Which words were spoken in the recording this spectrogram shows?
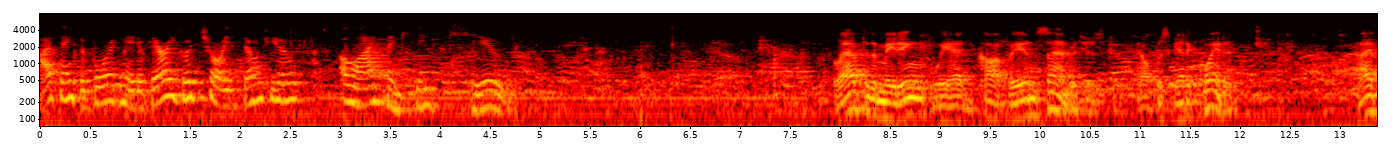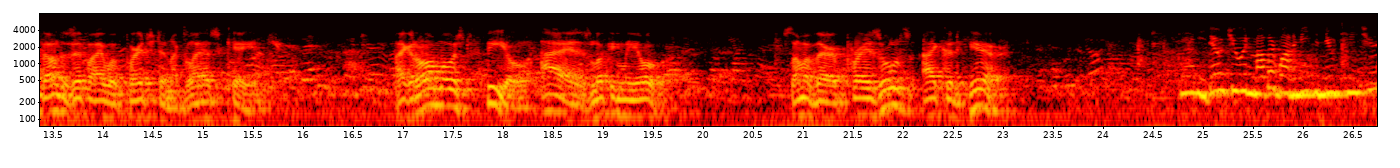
I think the board made a very good choice, don't you? Oh, I think he's cute. Well, after the meeting, we had coffee and sandwiches to help us get acquainted. I felt as if I were perched in a glass cage. I could almost feel eyes looking me over. Some of their appraisals I could hear. Daddy, don't you and Mother want to meet the new teacher?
